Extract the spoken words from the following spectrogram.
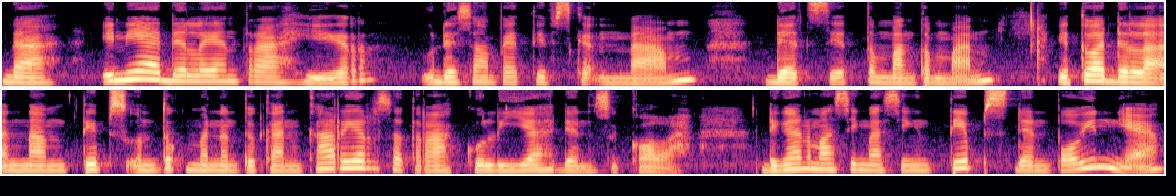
Nah, ini adalah yang terakhir udah sampai tips ke-6. That's it teman-teman. Itu adalah 6 tips untuk menentukan karir setelah kuliah dan sekolah. Dengan masing-masing tips dan poinnya,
